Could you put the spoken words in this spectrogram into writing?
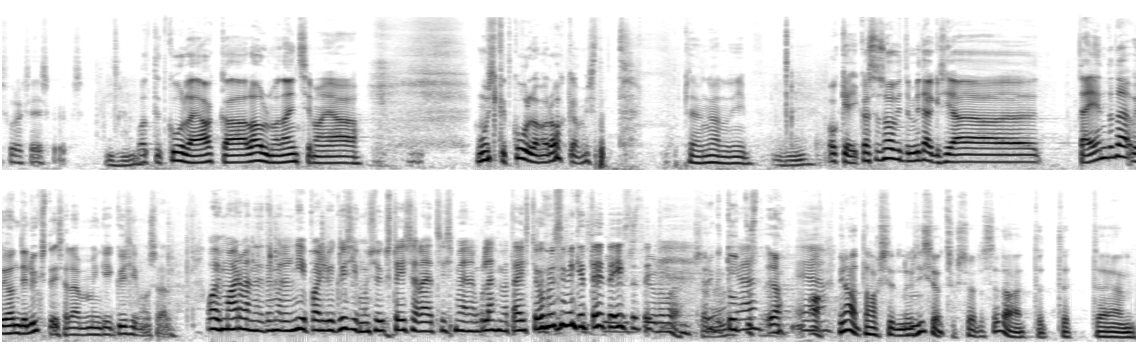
suureks eeskujuks mm -hmm.. vot, et kuulaja hakka laulma, tantsima ja muusikat kuulama rohkem vist, et see on ka nii mm -hmm.. okei okay,, kas sa soovid midagi siia täiendada või on teil üksteisele mingi küsimus veel? oi, ma arvan, et meil on nii palju küsimusi üksteisele, et siis me nagu lähme täiesti umbes mingite teiste. tutvust, jah ja. ah,. mina tahaksin sissejuhatuseks öelda seda, et, et, et ähm,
